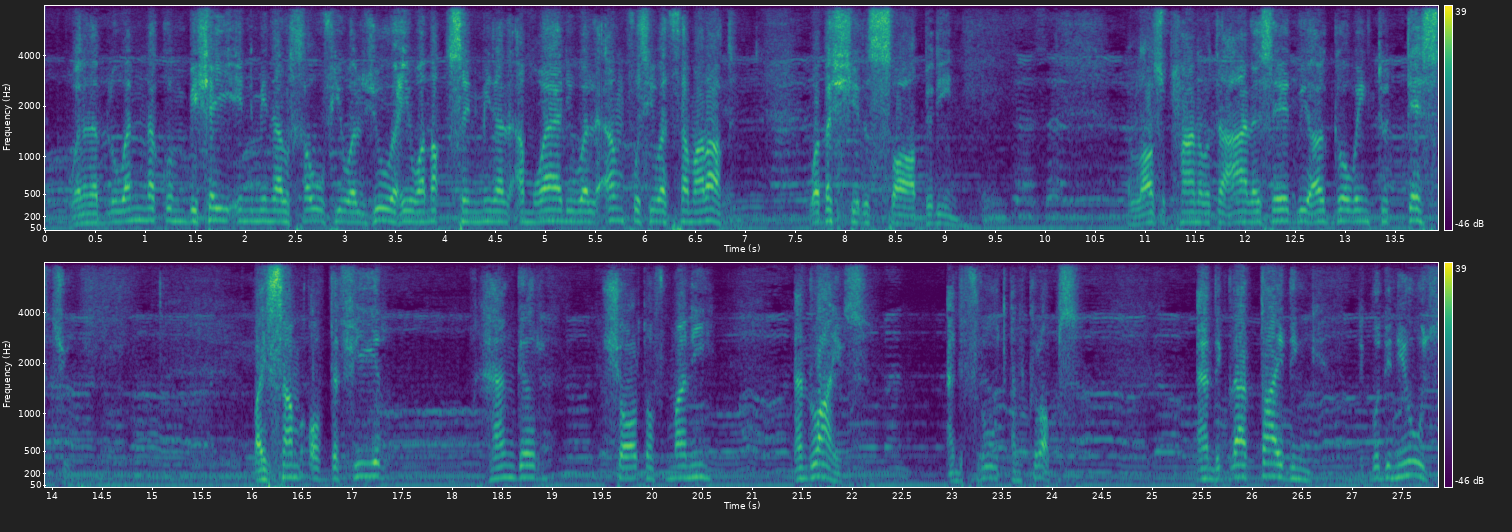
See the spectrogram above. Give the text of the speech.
ولنبلونكم بشيء من الخوف والجوع ونقص من الأموال والأنفس والثمرات وبشر الصابرين Allah subhanahu wa ta'ala said we are going to test you by some of the fear, hunger, short of money and lives, and fruit and crops, and the glad tiding, the good news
